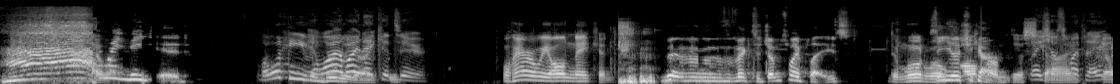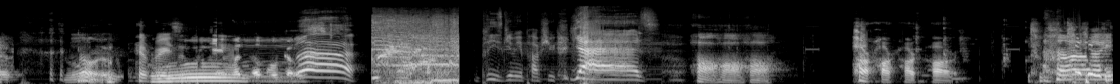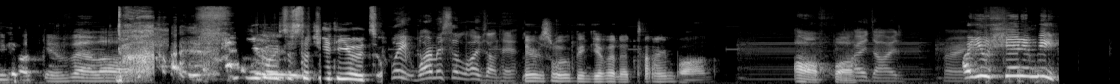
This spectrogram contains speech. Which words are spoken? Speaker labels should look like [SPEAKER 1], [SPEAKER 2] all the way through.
[SPEAKER 1] Why am I naked?
[SPEAKER 2] Well, What would he even
[SPEAKER 3] Yeah,
[SPEAKER 2] do?
[SPEAKER 3] why am I
[SPEAKER 2] you,
[SPEAKER 3] naked too?
[SPEAKER 4] Why are we all naked?
[SPEAKER 1] Victor, jump to my place.
[SPEAKER 4] The moon will
[SPEAKER 1] See, yes, you
[SPEAKER 4] fall from the
[SPEAKER 3] Wait, just my
[SPEAKER 4] sky.
[SPEAKER 3] plate.
[SPEAKER 2] Yo,
[SPEAKER 1] No.
[SPEAKER 4] Reason became a double ghost.
[SPEAKER 3] Ah! Please give me a parachute. Yes!
[SPEAKER 2] Ha ha ha.
[SPEAKER 4] Har har har har.
[SPEAKER 2] You fucking fell off.
[SPEAKER 1] You guys are such idiots.
[SPEAKER 3] Wait, why am I still alive down here?
[SPEAKER 4] Here's will be given a time bomb.
[SPEAKER 2] Oh fuck.
[SPEAKER 3] I died.
[SPEAKER 2] Are you shitting me?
